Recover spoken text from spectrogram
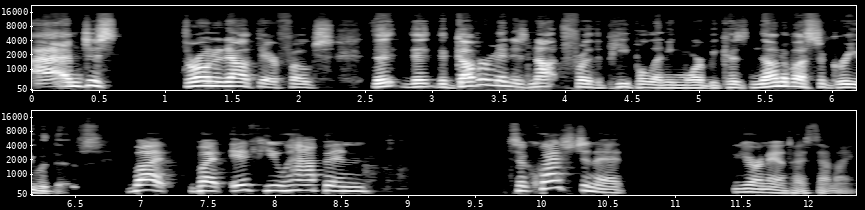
I'm just throwing it out there, folks. The, the the government is not for the people anymore because none of us agree with this. But but if you happen to question it, you're an anti-Semite.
